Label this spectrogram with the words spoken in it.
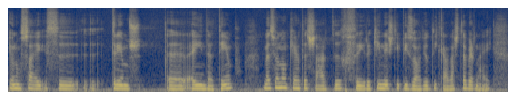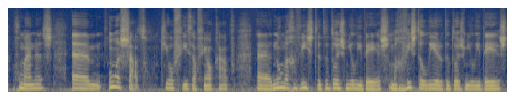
eu não sei se teremos ainda tempo, mas eu não quero deixar de referir aqui neste episódio dedicado às tabernais romanas um achado que eu fiz ao fim e ao cabo uh, numa revista de 2010, uma revista Ler de 2010,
